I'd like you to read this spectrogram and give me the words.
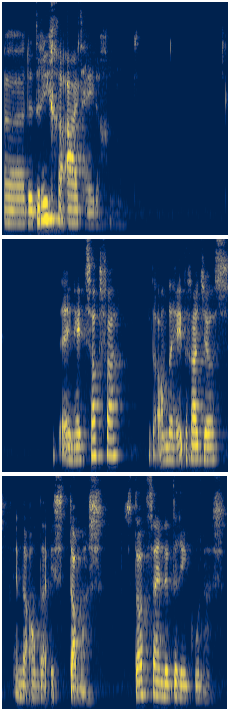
uh, de drie geaardheden genoemd. De een heet sattva, de ander heet rajas en de ander is tamas. Dus dat zijn de drie gunas.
